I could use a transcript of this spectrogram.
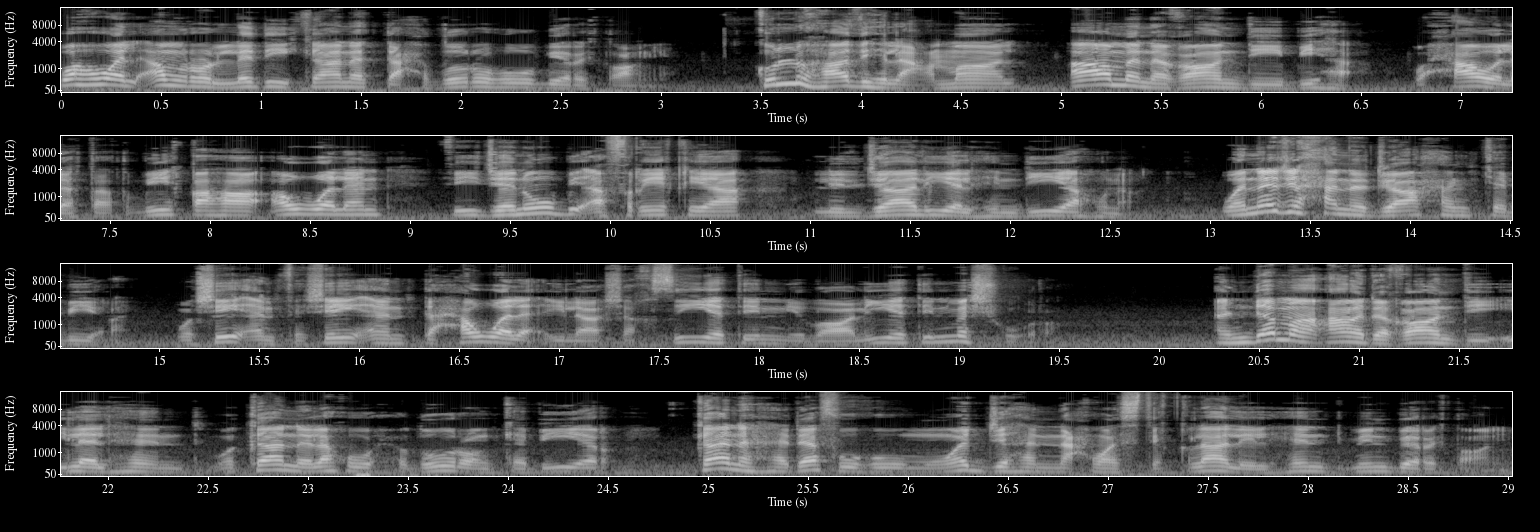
وهو الأمر الذي كانت تحظره بريطانيا. كل هذه الأعمال آمن غاندي بها وحاول تطبيقها أولا في جنوب أفريقيا للجالية الهندية هناك ونجح نجاحا كبيرا وشيئا فشيئا تحول إلى شخصية نضالية مشهورة. عندما عاد غاندي إلى الهند وكان له حضور كبير كان هدفه موجها نحو استقلال الهند من بريطانيا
